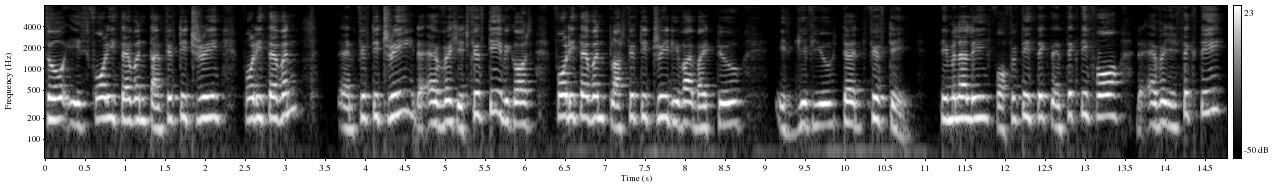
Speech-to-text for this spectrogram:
So it's 47 times 53, 47 and 53. The average is 50 because 47 plus 53 divided by 2 it gives you 50. Similarly, for 56 and 64, the average is 60.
